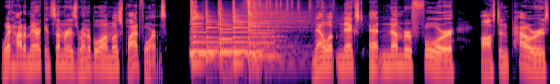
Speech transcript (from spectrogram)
Wet Hot American Summer is rentable on most platforms. Now, up next at number four, Austin Powers,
